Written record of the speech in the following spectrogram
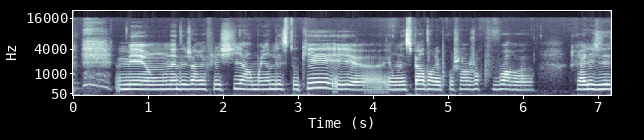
Mais on a déjà réfléchi à un moyen de les stocker et, euh, on espère dans les prochains jours pouvoir euh, réaliser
